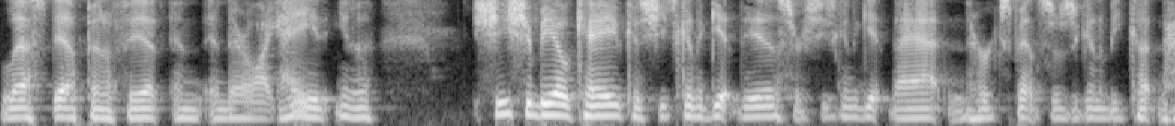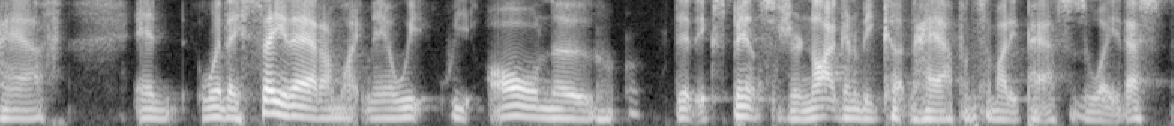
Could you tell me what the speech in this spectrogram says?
less death benefit and, and they're like, Hey, you know, she should be okay because she's going to get this or she's going to get that and her expenses are going to be cut in half. And when they say that, I'm like, man, we, we all know that expenses are not going to be cut in half when somebody passes away. That's,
